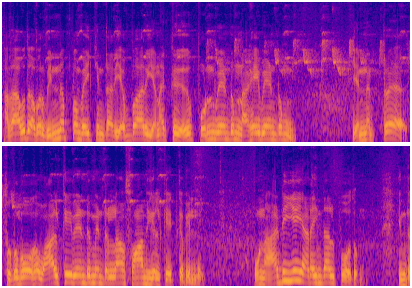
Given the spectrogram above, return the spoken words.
அதாவது அவர் விண்ணப்பம் வைக்கின்றார். எவ்வாறு எனக்கு பொன் வேண்டும் நகை வேண்டும் எண்ணற்ற சுகபோக வாழ்க்கை வேண்டும் என்றெல்லாம் சுவாமிகள் கேட்கவில்லை. உன் அடியை அடைந்தால் போதும். இந்த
